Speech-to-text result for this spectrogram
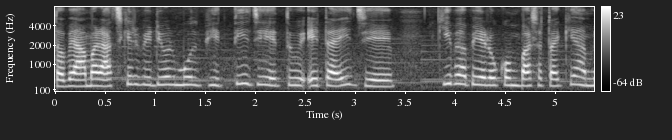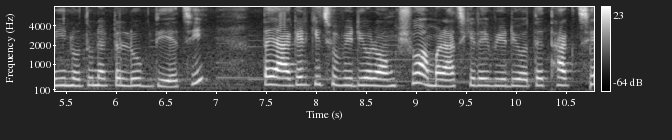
তবে আমার আজকের ভিডিওর মূল ভিত্তি যেহেতু এটাই যে কীভাবে এরকম বাসাটাকে আমি নতুন একটা লুক দিয়েছি, তাই আগের কিছু ভিডিওর অংশ আমার আজকের এই ভিডিওতে থাকছে।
